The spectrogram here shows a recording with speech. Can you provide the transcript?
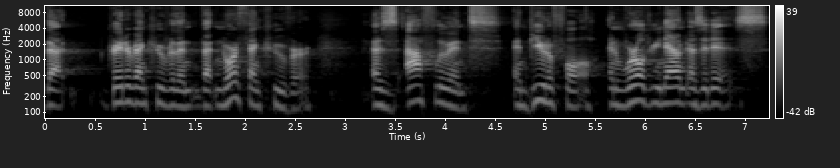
that Greater Vancouver, that North Vancouver, as affluent and beautiful and world renowned as it is,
